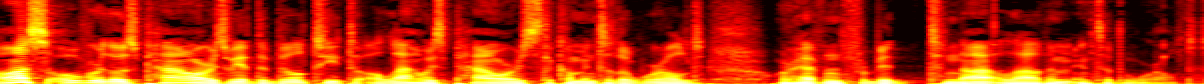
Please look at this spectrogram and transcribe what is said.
us over those powers. We have the ability to allow His powers to come into the world, or heaven forbid, to not allow them into the world.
